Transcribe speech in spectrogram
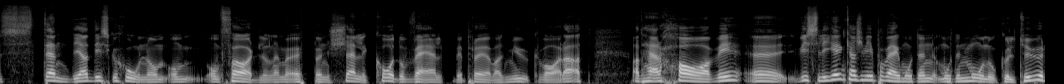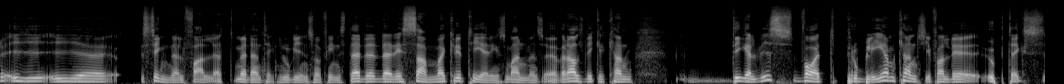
ständiga diskussionen om, om, om fördelarna med öppen källkod och väl beprövad mjukvara. Att, att här har vi, eh, visserligen kanske vi är på väg mot en, mot en monokultur i, i eh, signalfallet med den teknologin som finns där, där det är samma kryptering som används överallt, vilket kan delvis vara ett problem kanske ifall det upptäcks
